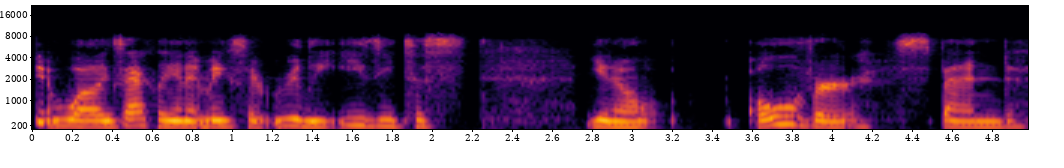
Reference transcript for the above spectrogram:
Yeah, Well, exactly. And it makes it really easy to, you know, overspend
